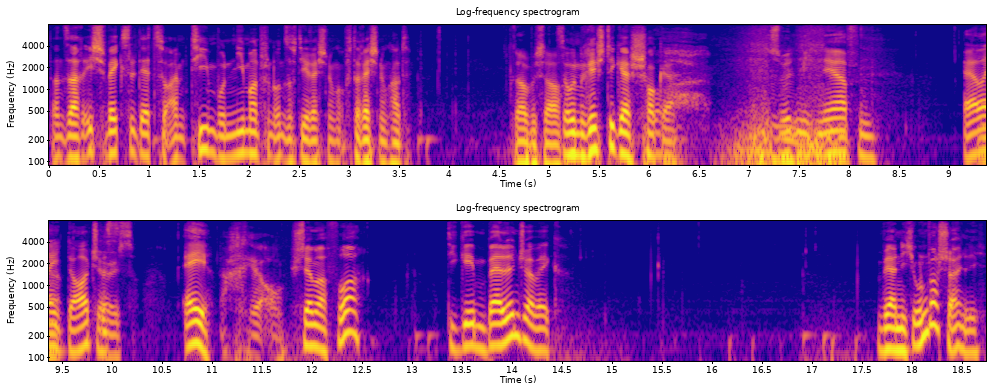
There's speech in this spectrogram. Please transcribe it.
dann sag ich, wechselt er zu einem Team, wo niemand von uns auf die Rechnung, auf der Rechnung hat. Glaube ich auch. So ein richtiger Schocker. Das würde mich nerven. LA Ja, Dodgers. Ey, Ach, hör auf. stell mal vor, die geben Bellinger weg. Wäre nicht unwahrscheinlich.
